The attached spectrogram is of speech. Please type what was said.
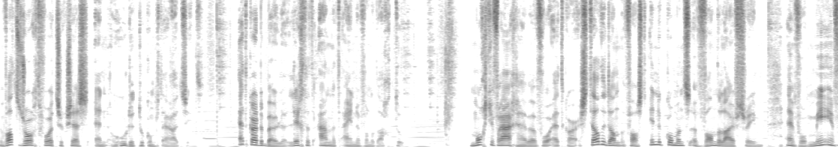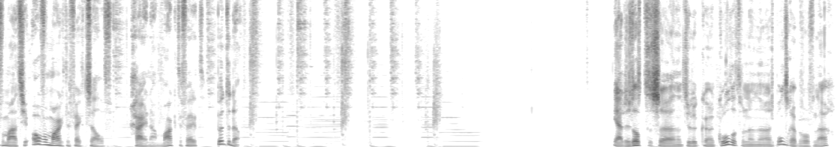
wat zorgt voor het succes en hoe de toekomst eruit ziet. Edgar de Beulen ligt het aan het einde van de dag toe. Mocht je vragen hebben voor Edgar, stel die dan vast in de comments van de livestream. En voor meer informatie over Markteffect zelf, ga je naar markteffect.nl. Ja, dus dat is uh, natuurlijk uh, cool dat we een uh, sponsor hebben voor vandaag.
